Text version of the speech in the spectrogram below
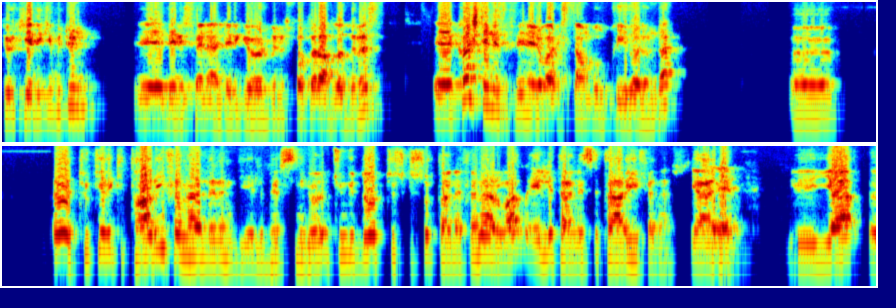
Türkiye'deki bütün e, deniz fenerleri gördünüz, fotoğrafladınız. E, kaç deniz feneri var İstanbul kıyılarında? Ee, evet, Türkiye'deki tarihi fenerlerin diyelim hepsini gördüm. Çünkü 400 küsur tane fener var, 50 tanesi tarihi fener. Yani evet. e, ya e,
